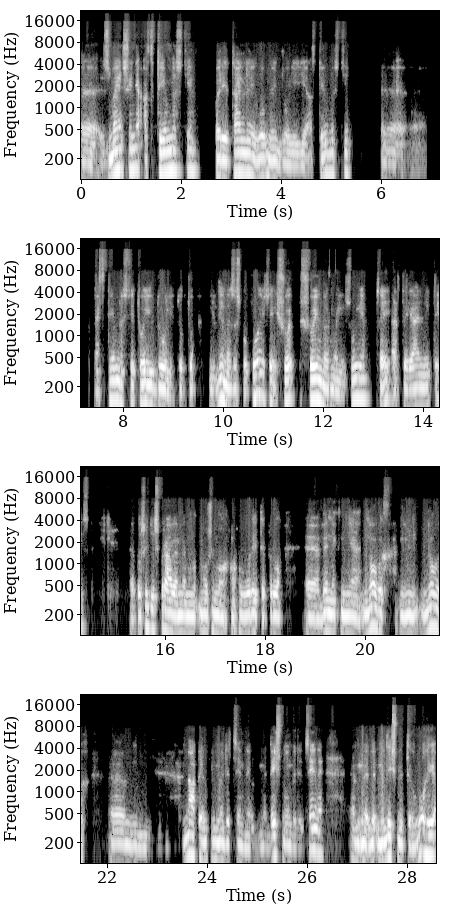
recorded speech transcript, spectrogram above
е, зменшення активності паріетальної лобної долі є активності, е, активності тої долі. Тобто людина заспокоюється, і що, що і нормалізує цей артеріальний тиск. Е, По суті справи, ми можемо говорити про е, виникнення нових, нових ем, напрямків медицини, медичної медицини, е, мед- медичної теології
